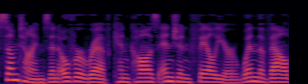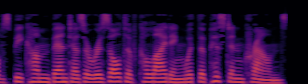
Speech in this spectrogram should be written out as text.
Sometimes an over-rev can cause engine failure when the valves become bent as a result of colliding with the piston crowns.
